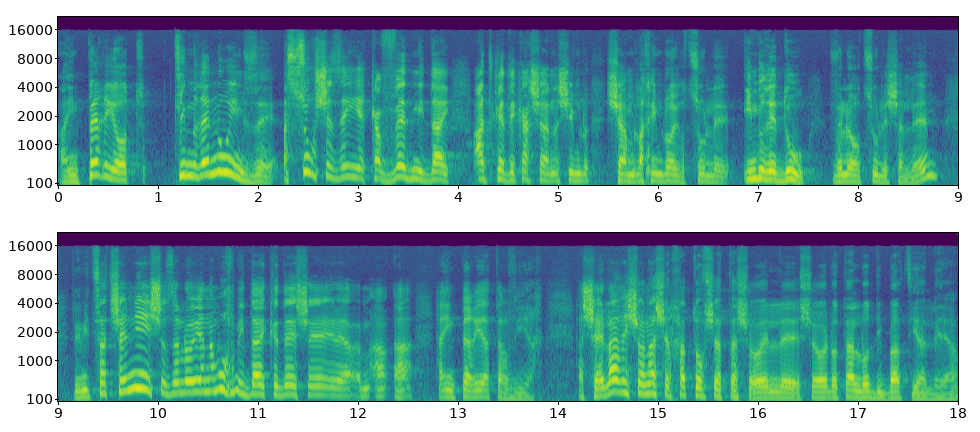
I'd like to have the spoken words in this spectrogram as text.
האימפריות תמרנו עם זה, אסור שזה יהיה כבד מדי עד כדי כך שאנשים, לא- שהמלכים לא ירצו, ימרדו ולא ירצו לשלם, ומצד שני, שזה לא יהיה נמוך מדי כדי שהאימפריה תרוויח. השאלה הראשונה שלך, טוב שאתה שואל, שואל אותה, לא דיברתי עליה.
